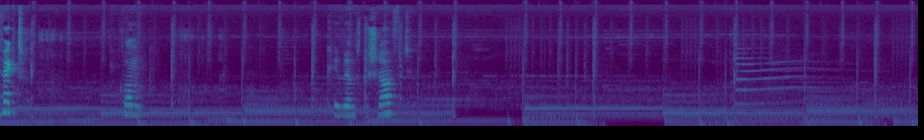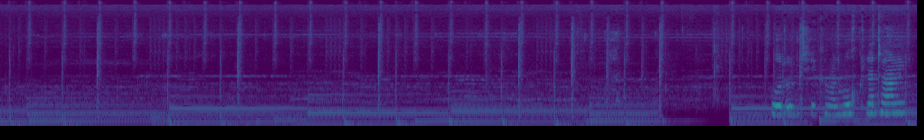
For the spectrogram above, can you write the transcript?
Perfekt. Komm. Okay, wir haben es geschafft. Gut, und hier kann man hochklettern.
